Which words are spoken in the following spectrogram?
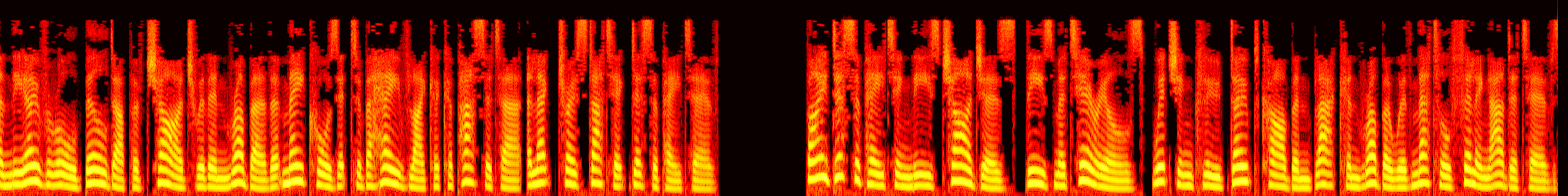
and the overall buildup of charge within rubber that may cause it to behave like a capacitor electrostatic dissipative. By dissipating these charges, these materials, which include doped carbon black and rubber with metal filling additives,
